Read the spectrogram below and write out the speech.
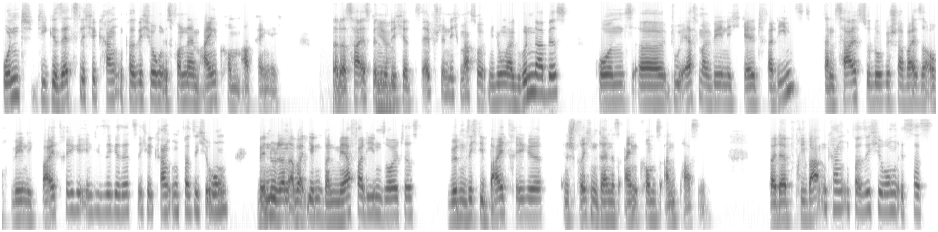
Und die gesetzliche Krankenversicherung ist von deinem Einkommen abhängig. Das heißt, wenn ja. du dich jetzt selbstständig machst und ein junger Gründer bist und äh, du erstmal wenig Geld verdienst, dann zahlst du logischerweise auch wenig Beiträge in diese gesetzliche Krankenversicherung. Wenn du dann aber irgendwann mehr verdienen solltest, würden sich die Beiträge entsprechend deines Einkommens anpassen. Bei der privaten Krankenversicherung ist das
